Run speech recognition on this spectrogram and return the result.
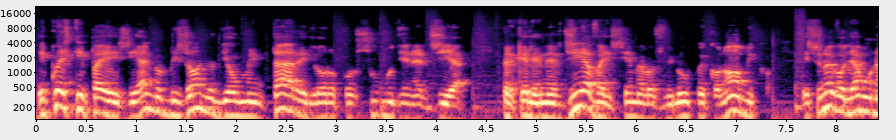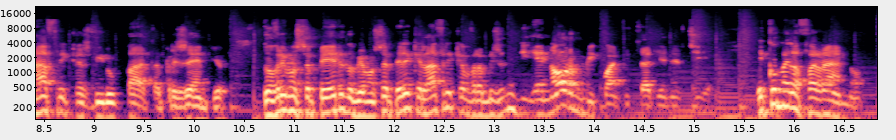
e questi paesi hanno bisogno di aumentare il loro consumo di energia perché l'energia va insieme allo sviluppo economico e se noi vogliamo un'Africa sviluppata, per esempio, dovremmo sapere, dobbiamo sapere che l'Africa avrà bisogno di enormi quantità di energia. E come la faranno?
